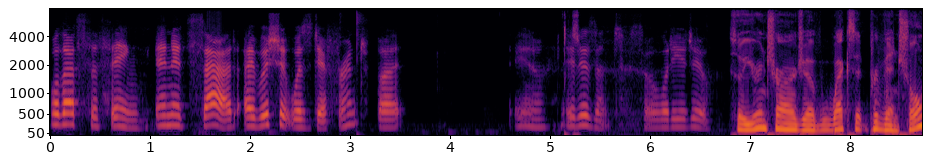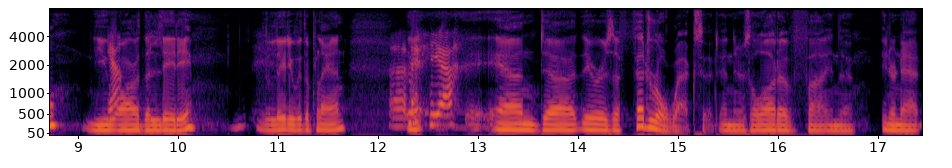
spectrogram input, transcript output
Well, that's the thing. And it's sad. I wish it was different, but, you know, it isn't. So what do you do? So you're in charge of Wexit Provincial. You yeah. are the lady, the lady with the plan. Uh, and, yeah. And uh, there is a federal Wexit, and there's a lot of, uh, in the internet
